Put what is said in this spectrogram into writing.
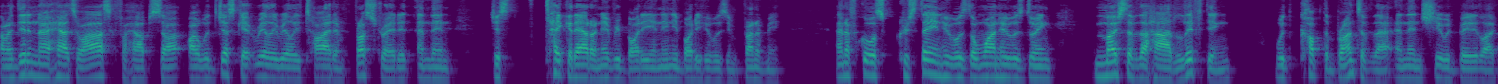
and I didn't know how to ask for help. So I would just get really, really tired and frustrated, and then just take it out on everybody and anybody who was in front of me. And of course, Christine, who was the one who was doing most of the hard lifting, would cop the brunt of that, and then she would be like,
